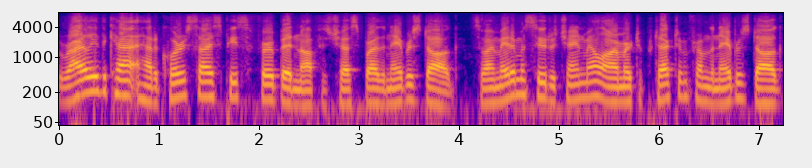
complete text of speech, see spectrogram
Riley the cat had a quarter sized piece of fur bitten off his chest by the neighbor's dog, so I made him a suit of chain mail armour to protect him from the neighbor's dog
